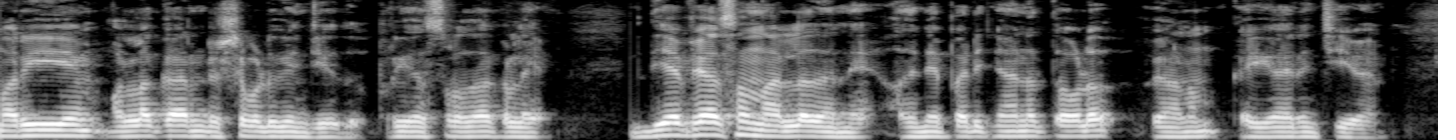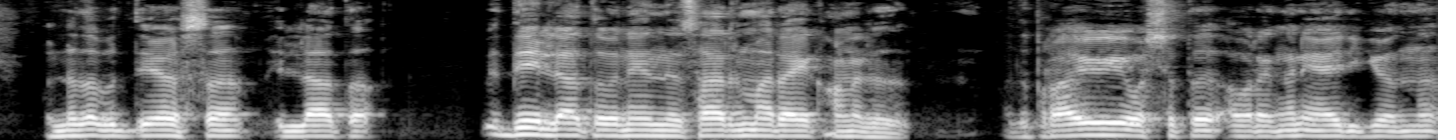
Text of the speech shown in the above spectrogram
മറിയുകയും വള്ളക്കാരൻ രക്ഷപ്പെടുകയും ചെയ്തു. പ്രിയ ശ്രോതാക്കളെ വിദ്യാഭ്യാസം നല്ലത് തന്നെ അതിനെ പരിജ്ഞാനത്തോട് വേണം കൈകാര്യം ചെയ്യാൻ. ഉന്നത വിദ്യാഭ്യാസം ഇല്ലാത്ത വിദ്യയില്ലാത്തവനെ നിസ്സാരന്മാരായി കാണരുത്. അത് പ്രായോഗിക വശത്ത് അവർ എങ്ങനെയായിരിക്കുമെന്ന്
